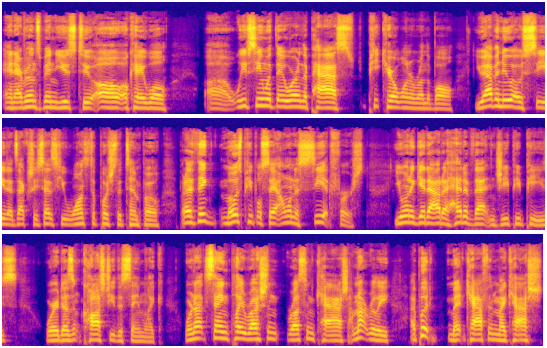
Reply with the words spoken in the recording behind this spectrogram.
and everyone's been used to, oh, okay, well, uh, we've seen what they were in the past. Pete Carroll want to run the ball. You have a new OC that actually says he wants to push the tempo, but I think most people say, I want to see it first. You want to get out ahead of that in GPPs where it doesn't cost you the same. Like, we're not saying play Russian Russ and cash. I'm not really, I put Metcalf in my cash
